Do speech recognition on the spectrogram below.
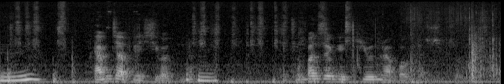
음. 남자분이시거든요. 음. 전반적인 기운을 한번 봐주십시오.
